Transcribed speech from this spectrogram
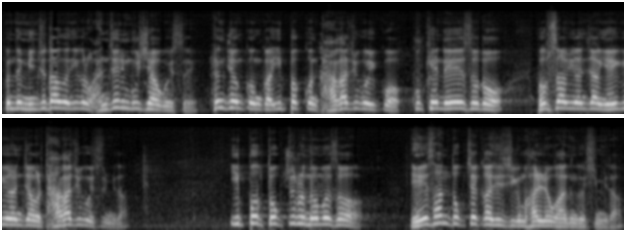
그런데 민주당은 이걸 완전히 무시하고 있어요. 행정권과 입법권 다 가지고 있고 국회 내에서도 법사위원장, 예결위원장을 다 가지고 있습니다. 입법 독주를 넘어서 예산 독재까지 지금 하려고 하는 것입니다.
